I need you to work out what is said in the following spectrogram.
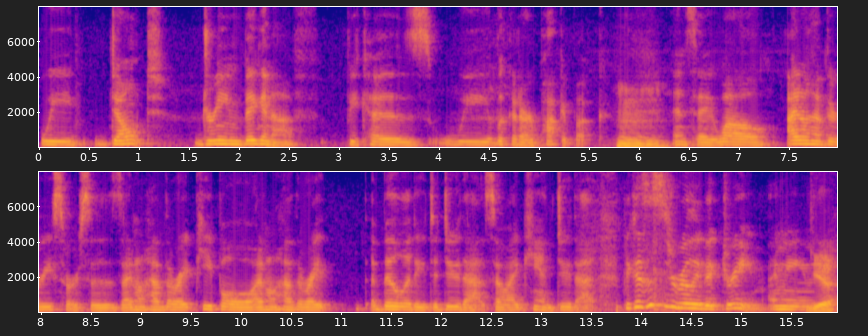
we don't dream big enough because we look at our pocketbook hmm. and say, well, I don't have the resources, I don't have the right people, I don't have the right ability to do that, so I can't do that. Because this is a really big dream. I mean, yeah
